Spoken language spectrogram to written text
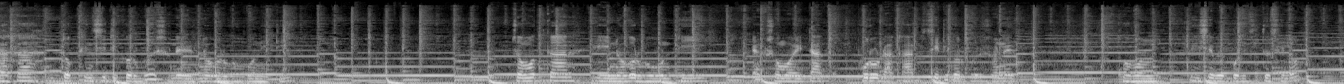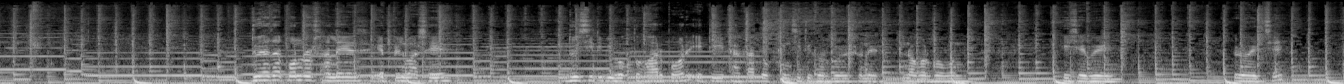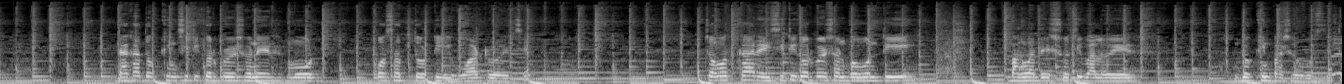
ঢাকা, দক্ষিণ সিটি কর্পোরেশনের নগর ভবন এটি। চমৎকার এই নগর ভবনটি একসময় ডাক পুরো ঢাকার সিটি কর্পোরেশনের ভবন হিসেবে পরিচিত ছিল। দুই হাজার পনেরো সালের এপ্রিল মাসে দুই সিটি বিভক্ত হওয়ার পর এটি ঢাকা, দক্ষিণ সিটি কর্পোরেশনের নগর ভবন হিসেবে রয়েছে। ঢাকা দক্ষিণ সিটি কর্পোরেশনের মোট পঁচাত্তরটি ওয়ার্ড রয়েছে। চমৎকার এই সিটি কর্পোরেশন ভবনটি বাংলাদেশ সচিবালয়ের দক্ষিণ পাশে অবস্থিত।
